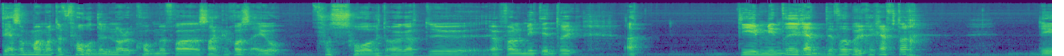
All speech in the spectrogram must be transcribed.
det som på en måte er fordelen når du kommer fra cyclecross, er jo for så vidt òg at du I hvert fall mitt inntrykk de er mindre redde for å bruke krefter. De,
